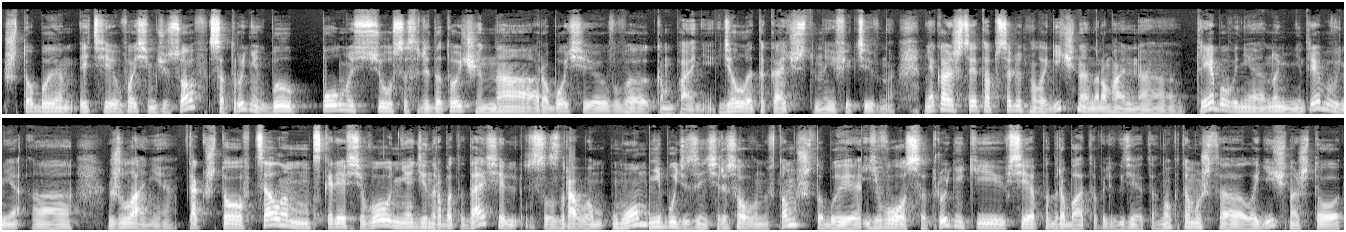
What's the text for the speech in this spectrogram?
чтобы эти 8 часов сотрудник был полностью сосредоточен на работе в компании. Делал это качественно и эффективно. Мне кажется, это абсолютно логичное, нормальное требование, ну не требование, а желание. Так что в целом, скорее всего, ни один работодатель со здравым умом не будет заинтересован в том, чтобы его сотрудники все подрабатывали где-то. Ну, потому что логично, что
